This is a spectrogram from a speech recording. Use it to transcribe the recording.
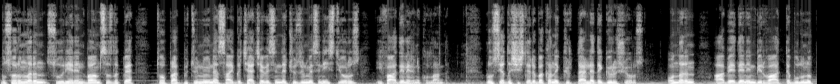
Bu sorunların Suriye'nin bağımsızlık ve toprak bütünlüğüne saygı çerçevesinde çözülmesini istiyoruz ifadelerini kullandı. Rusya Dışişleri Bakanı Kürtlerle de görüşüyoruz. Onların ABD'nin bir vaatte bulunup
